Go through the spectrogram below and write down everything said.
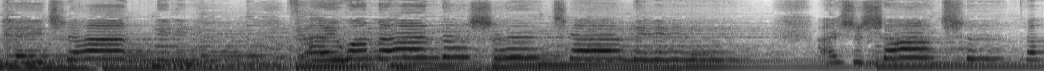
陪着你在我们的世界里爱是奢侈的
